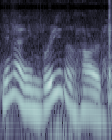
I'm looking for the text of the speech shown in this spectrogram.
You're not even breathing hard.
